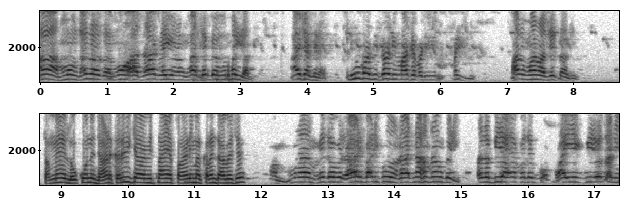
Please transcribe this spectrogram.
હા હું નતા મો હું આ રાગ લઈ ગયો ને સભ્ય બે મરી ગયા આ શકડે લીંબાથી ગાડી માથે પડી મરી ગઈ. મારું માનવા દેતા નથી. તમે લોકોને જાણ કરી કે આવી રીતના અહીંયા પાણીમાં કરંટ આવે છે? હું મેં તો રાત બારી કહું રાત ના હમણાં કરી. એટલે બીજા આયા પછી ભાઈ એક બીજો હતો ને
